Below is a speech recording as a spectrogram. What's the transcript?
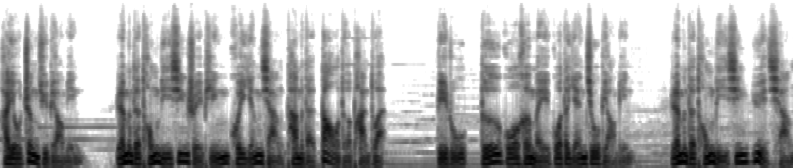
还有证据表明，人们的同理心水平会影响他们的道德判断。比如，德国和美国的研究表明，人们的同理心越强，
